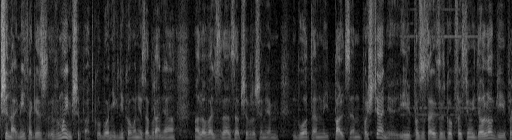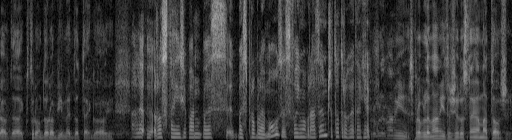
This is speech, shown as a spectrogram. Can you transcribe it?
przynajmniej tak jest w moim przypadku, bo nikt nikomu nie zabrania malować za, za przeproszeniem błotem i palcem po ścianie. I pozostaje to tylko kwestią ideologii, prawda, którą dorobimy do tego. Ale rozstaje się Pan bez, bez problemu ze swoim obrazem? Czy to trochę tak jak... Z problemami, z problemami to się rozstają amatorzy,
